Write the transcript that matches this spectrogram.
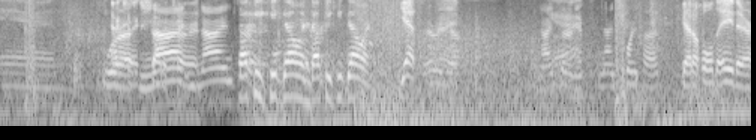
And We're at shot a nine. turn. Nine. Ducky, keep going. Ducky, keep going. Yes. There we go. 930, yeah. 925. Gotta hold A there.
